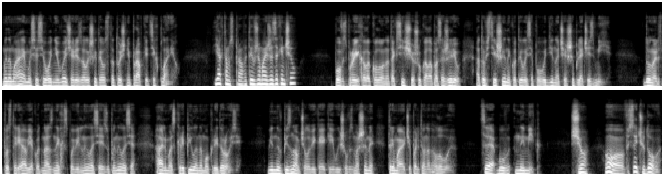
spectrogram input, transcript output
Ми намагаємося сьогодні ввечері залишити остаточні правки цих планів. Як там справи? Ти вже майже закінчив? Повз проїхала колона таксі, що шукала пасажирів, а товсті шини котилися по воді, наче шиплячі змії. Дональд спостерігав, як одна з них сповільнилася і зупинилася, гальма скрипіла на мокрій дорозі. Він не впізнав чоловіка, який вийшов з машини, тримаючи пальто над головою. Це був не мік. Що? О, все чудово.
